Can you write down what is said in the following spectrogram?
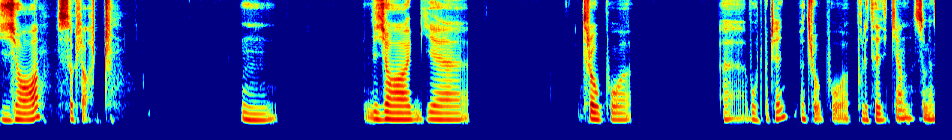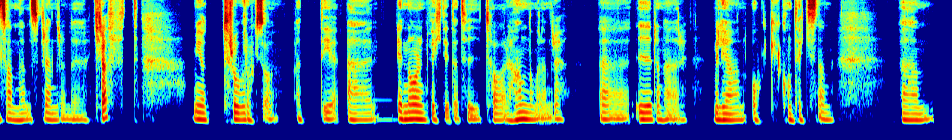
Ja, såklart. Mm. Jag eh, tror på eh, vårt parti. Jag tror på politiken som en samhällsförändrande kraft. Men jag tror också att det är enormt viktigt att vi tar hand om varandra eh, i den här miljön och kontexten. Um,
